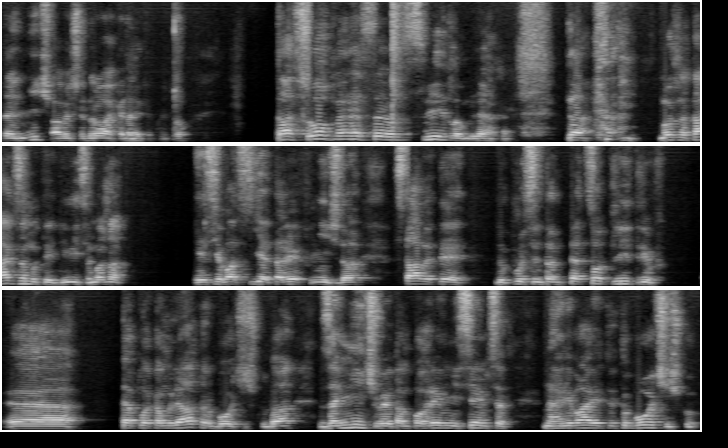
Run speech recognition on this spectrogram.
день-ніч, а ви ще дрова кидаєте в. Та що б мене з цим світлом, бляха. Так, можна так замутити, дивіться, можна, якщо у вас є тариф ніч, да, ставити, допустим, там 500 літрів е, теплоакумулятор, бочечку, да, за ніч ви там по гривні 70 нагріваєте ту бочечку,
